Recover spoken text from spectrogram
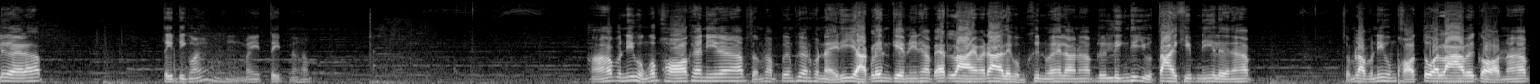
เรื่อยๆแล้วครับ ติดอีกไหมไม่ติดนะครับอ่าครับวันนี้ผมก็พอแค่นี้แล้วนะครับสำหรับเพื่อนๆคนไหนที่อยากเล่นเกมนี้นะครับแอดไลน์มาได้เลยผมขึ้นไว้ให้แล้วนะครับหรือลิงก์ที่อยู่ใต้คลิปนี้เลยนะครับสำหรับวันนี้ผมขอตัวลาไปก่อนนะครับ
